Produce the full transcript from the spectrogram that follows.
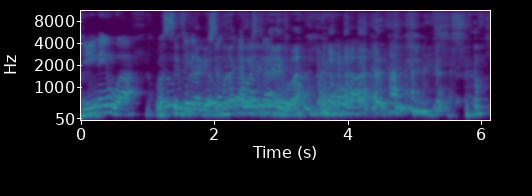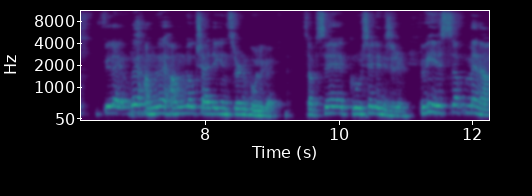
जेई नहीं हुआ। और उससे बुरा क्या उससे बुरा क्या हो? नहीं हुआ? फिर फिर हम लोग हम लोग शायद एक इंसिडेंट भूल गए। सबसे क्रूशियल इंसिडेंट क्योंकि इस सब में ना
